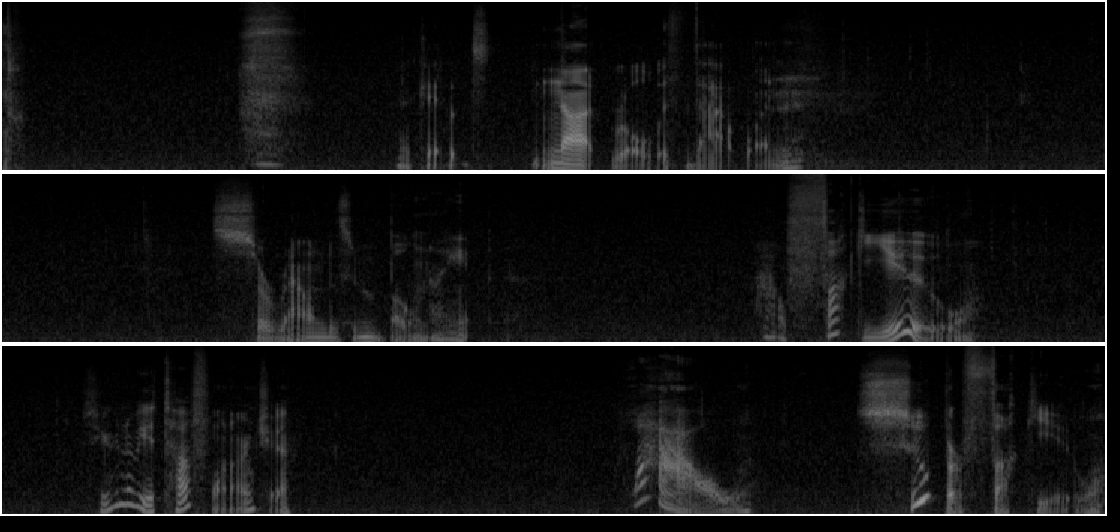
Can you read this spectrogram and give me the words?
okay, let's not roll with that one. Surround this bow knight. Wow, fuck you. So you're gonna be a tough one, aren't you? Wow. Super fuck you.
